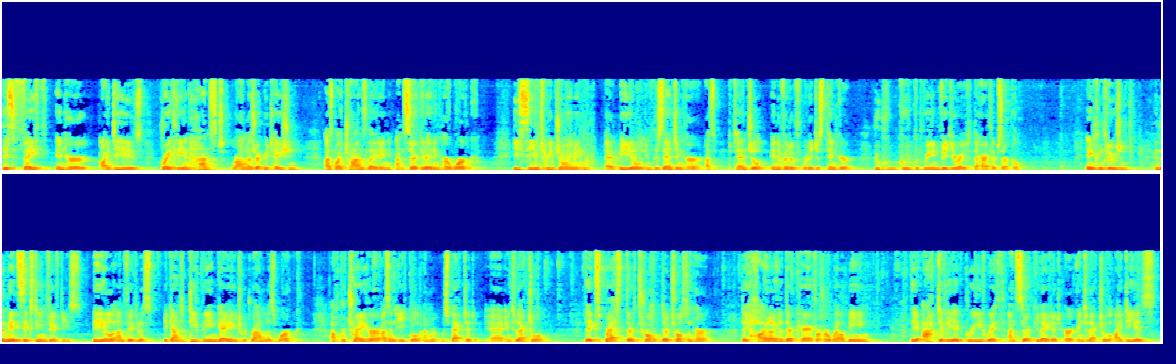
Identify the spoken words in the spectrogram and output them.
This faith in her ideas greatly enhanced Ranelagh's reputation, as by translating and circulating her work, he seemed to be joining uh, Beale in presenting her as a potential innovative religious thinker who, who could reinvigorate the Hartlib Circle. In conclusion, In the mid 1650s, Beale and Figulus began to deeply engage with Ranelagh's work and portray her as an equal and respected uh, intellectual. They expressed their, their trust in her, they highlighted their care for her well being, they actively agreed with and circulated her intellectual ideas.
